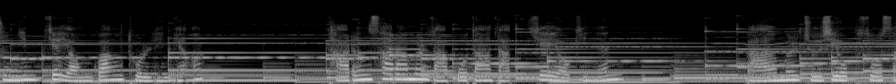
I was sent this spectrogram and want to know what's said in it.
주님께 영광 돌리며 다른 사람을 나보다 낮게 여기는 마음을 주시옵소서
